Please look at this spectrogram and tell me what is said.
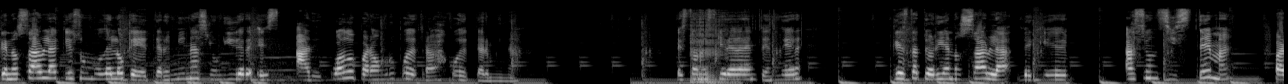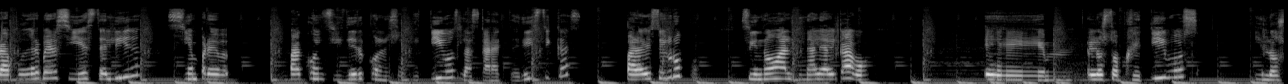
que nos habla que es un modelo que determina si un líder es adecuado para un grupo de trabajo determinado. Esto nos quiere dar a entender que esta teoría nos habla de que hace un sistema para poder ver si este líder siempre va a coincidir con los objetivos, las características para ese grupo. Si no, al final y al cabo, eh, los objetivos y los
